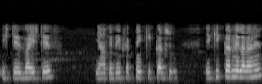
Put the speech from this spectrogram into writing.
Stage by stage. यहाँ पे देख सकते हैं किक कर शुरू। ये किक करने लगा है।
